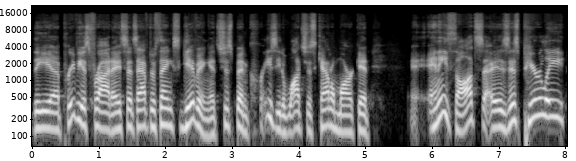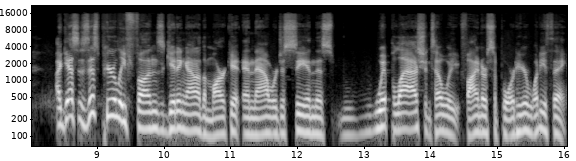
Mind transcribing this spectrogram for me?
the uh, previous Friday, since after Thanksgiving. It's just been crazy to watch this cattle market any thoughts? Is this purely, I guess, is this purely funds getting out of the market and now we're just seeing this whiplash until we find our support here? What do you think?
